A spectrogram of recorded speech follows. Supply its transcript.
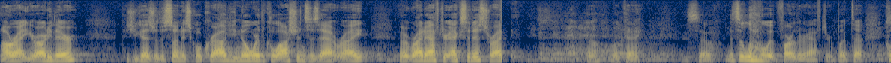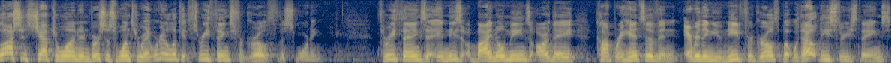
All right, you're already there because you guys are the Sunday school crowd. You know where the Colossians is at, right? Uh, right after Exodus, right? No? Okay. So it's a little bit farther after. But uh, Colossians chapter 1 and verses 1 through 8, we're going to look at three things for growth this morning. Three things, and these by no means are they comprehensive and everything you need for growth, but without these three things,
